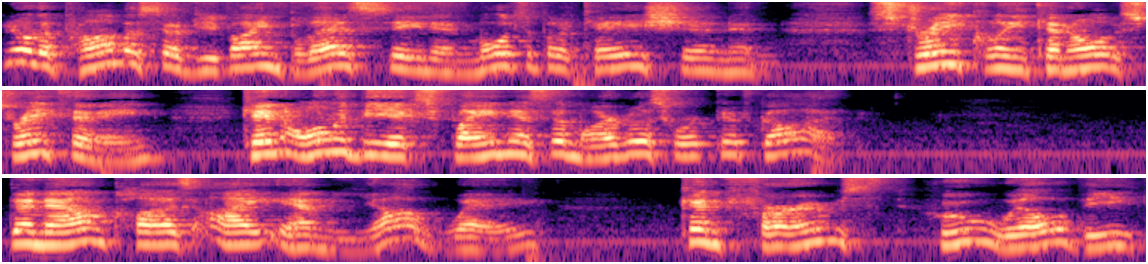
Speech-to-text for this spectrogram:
You know, the promise of divine blessing and multiplication and strengthening can, only, strengthening can only be explained as the marvelous work of God. The noun clause I am Yahweh confirms who will be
